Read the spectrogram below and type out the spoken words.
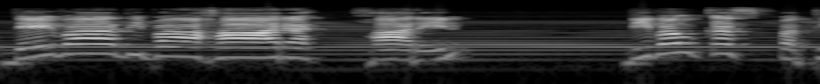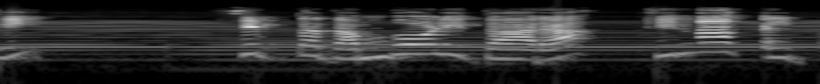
ದೇವಾದಿಬಾಹಾರ ಹಾರಿನ್ ದಿವೌಕಸ್ಪತಿ ಕ್ಷಿಪ್ತ ದಂಬೋಳಿತಾರ ಖಿನಾಕಲ್ಪ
